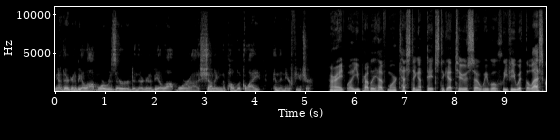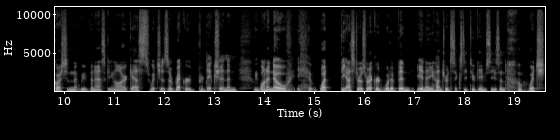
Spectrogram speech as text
you know they're going to be a lot more reserved and they're going to be a lot more uh, shunning the public light in the near future. All right. Well, you probably have more testing updates to get to, so we will leave you with the last question that we've been asking all our guests, which is a record prediction. And we want to know what the Astros record would have been in a 162 game season, which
